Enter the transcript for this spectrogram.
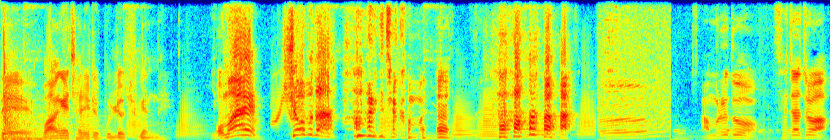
내 왕의 자리를 물려주겠네. 오마이 쇼부다 아니 잠깐만. 아무래도 세자저와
